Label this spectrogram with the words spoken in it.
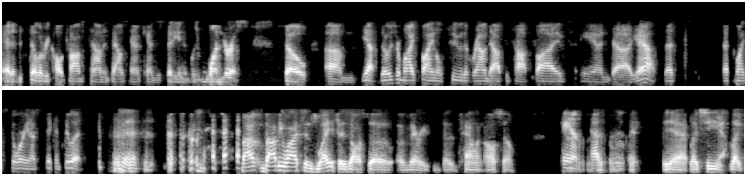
at a distillery called Tomstown in downtown Kansas City, and it was wondrous. So, um, yeah, those are my final two that round out the top five, and uh, yeah, that's that's my story, and I'm sticking to it. Bob, Bobby Watson's wife is also a very uh, talent, also. Pam, absolutely. Yeah, like she's yeah. like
